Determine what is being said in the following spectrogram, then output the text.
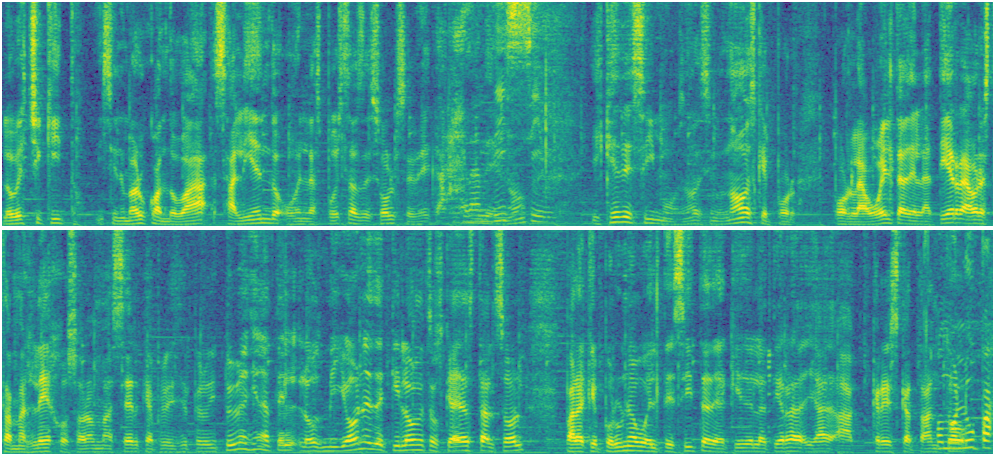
lo ves chiquito y sin embargo cuando va saliendo o en las puestas de sol se ve grande, Grandísimo. ¿no? ¿Y qué decimos? No? Decimos, no, es que por, por la vuelta de la Tierra ahora está más lejos, ahora más cerca. Pero dice, pero tú imagínate los millones de kilómetros que hay hasta el Sol para que por una vueltecita de aquí de la Tierra ya ah, crezca tanto. Como lupa.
